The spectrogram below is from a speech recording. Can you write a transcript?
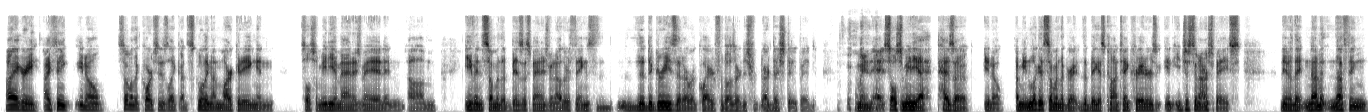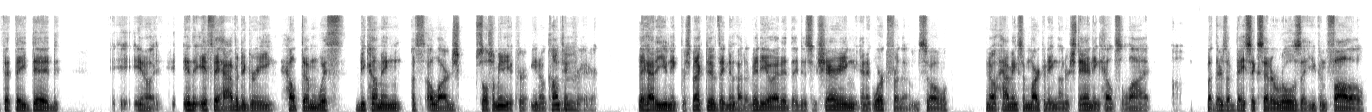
I agree. I think, you know, some of the courses like on schooling on marketing and social media management and um, even some of the business management, other things, the degrees that are required for those are just are they're stupid. I mean, eh, social media has a, you know, I mean, look at some of the great, the biggest content creators in just in our space. You know, that none nothing that they did, you know, in if they have a degree, help them with becoming a large social media, you know, content Mm. creator. They had a unique perspective. They knew how to video edit. They did some sharing, and it worked for them. So, you know, having some marketing understanding helps a lot. But there's a basic set of rules that you can follow,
